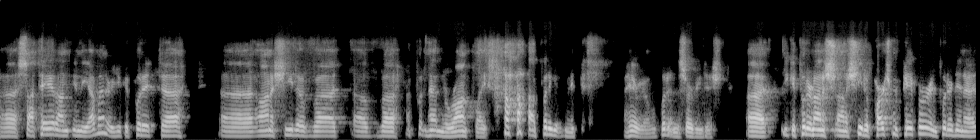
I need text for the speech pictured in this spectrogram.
uh, saute it on in the oven, or you could put it uh, uh, on a sheet of of. I'm putting that in the wrong place. I'm putting it. In here we go. We'll put it in the serving dish. you could put it on a on a sheet of parchment paper and put it in a,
